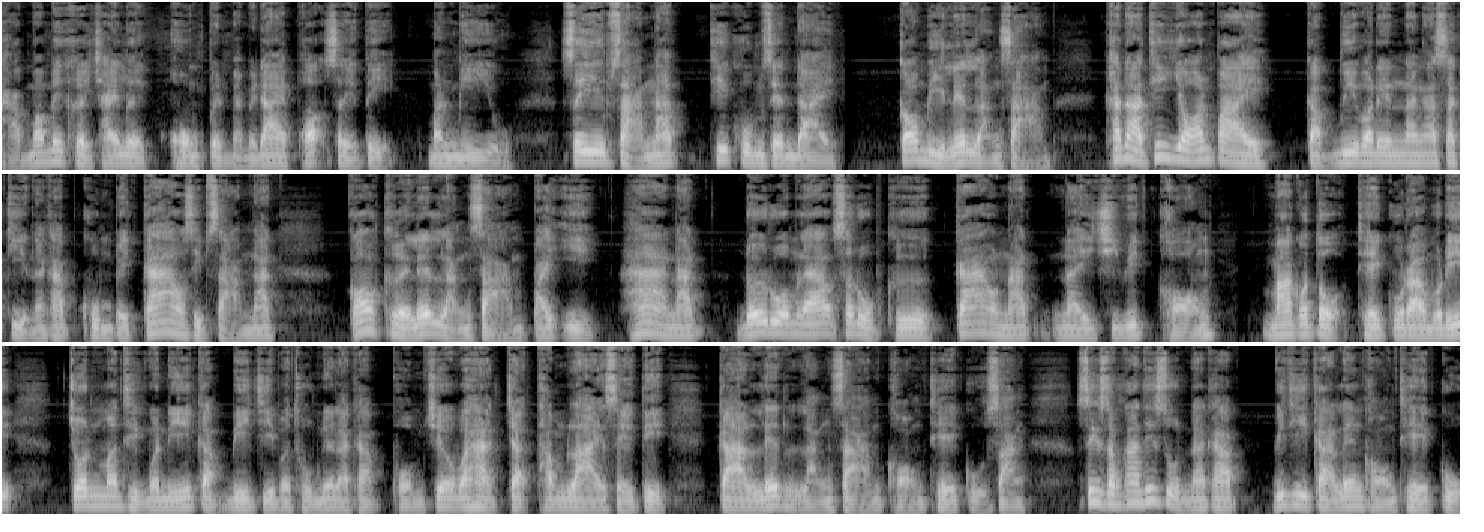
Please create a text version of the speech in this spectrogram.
ถามว่าไม่เคยใช้เลยคงเป็นไปไม่ได้ เพราะสถิติมันมีอยู่ 43 นัดที่คุมเซนไดก็มีเล่นหลัง 3 ขณะที่ย้อนไปกับวีวาเรนนางาซากินะครับคุมไป 93 นัด ก็เคยเล่นหลัง 3 ไปอีก 5 นัด โดยรวมแล้วสรุปคือ 9 นัดในชีวิตของ มาโกโตเทกุราบุริ จนมาถึงวันนี้กับ BG ปทุมเนี่ยแหละครับ ผมเชื่อว่าจะทำลายสถิติการเล่นหลัง 3 ของเทกุซัง สิ่งสำคัญที่สุดนะครับ วิธีการเล่นของเทกุ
